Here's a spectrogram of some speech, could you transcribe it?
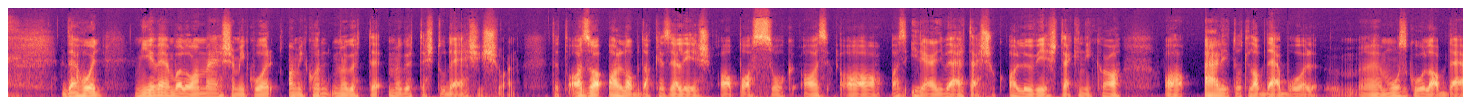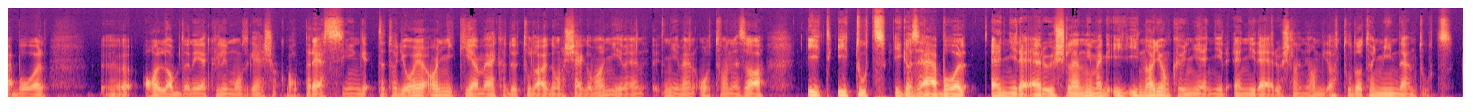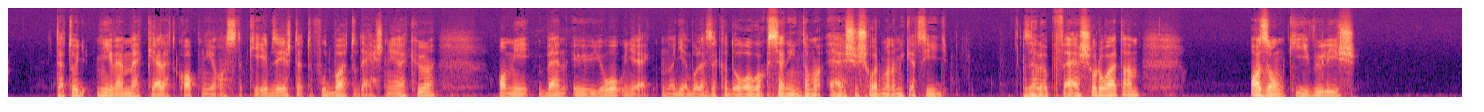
de hogy nyilvánvalóan más, amikor, amikor mögötte, mögöttes tudás is van. Tehát az a, a labdakezelés, a passzok, az, a, az irányváltások, a lövés technika, a állított labdából, mozgó labdából, ö, a labda nélküli mozgások, a pressing, tehát hogy olyan annyi kiemelkedő tulajdonsága van, nyilván, nyilván ott van ez a, itt, itt tudsz igazából ennyire erős lenni, meg így, így nagyon könnyű ennyire, ennyire erős lenni, ami azt tudod, hogy mindent tudsz. Tehát, hogy nyilván meg kellett kapnia azt a képzést, tehát a futballtudás nélkül, amiben ő jó, ugye nagyjából ezek a dolgok szerintem elsősorban, amiket így az előbb felsoroltam, azon kívül is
